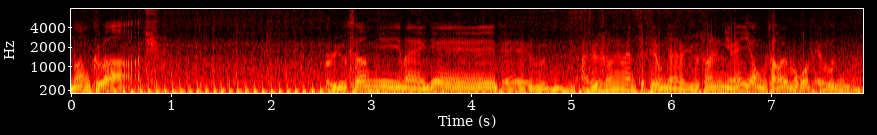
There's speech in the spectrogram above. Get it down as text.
넌클라시. 유성님에게 배운, 아, 유성님한테 배운 게 아니라 유성님의 영상을 보고 배운.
